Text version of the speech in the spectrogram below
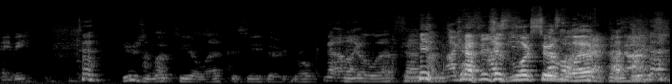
maybe. Usually look to your left to see if there's rope. No, to like- your left. I- Captain. I- Catherine I just get- looks to his on, left. Captain Knox.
